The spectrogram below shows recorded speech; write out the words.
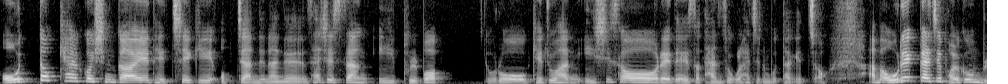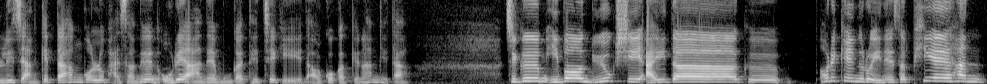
어떻게 할 것인가의 대책이 없지 않는 한은 사실상 이 불법 으 로 개조한 이 시설에 대해서 단속을 하지는 못하겠죠. 아마 올해까지 벌금은 물리지 않겠다 한 걸로 봐서는 올해 안에 뭔가 대책이 나올 것 같기는 합니다. 지금 이번 뉴욕시 아이다 그 허리케인으로 인해서 피해한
